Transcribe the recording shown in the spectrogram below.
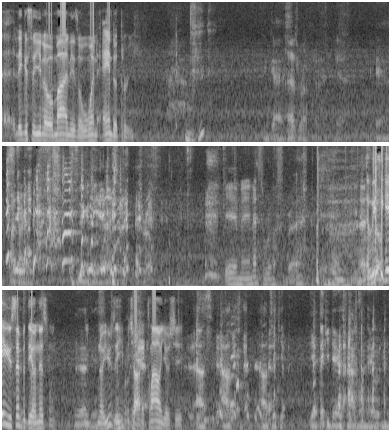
Uh, Nigga say, you know, mine is a one and a three. You guys. That's rough. man. Yeah. yeah. My turn. this nigga, yeah, that's, that's rough. Yeah, man, that's rough, bruh. That's At least he gave you sympathy on this one. Yeah, You guess. know, usually he be trying to clown your shit. I'll, I'll, I'll take it. Yeah, thank you, Darius, for not going there with me, No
